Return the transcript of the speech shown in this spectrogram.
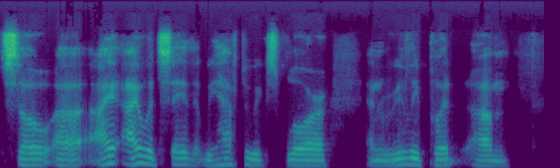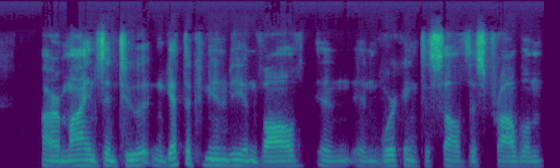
So uh, I, I would say that we have to explore and really put um, our minds into it and get the community involved in, in working to solve this problem,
